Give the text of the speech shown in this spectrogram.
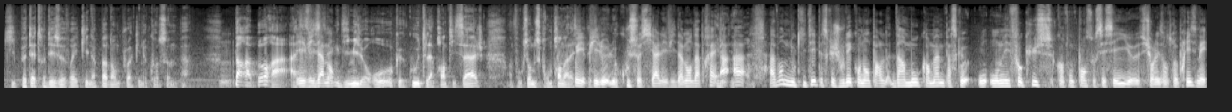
qui peut être désœuvré, qui n'a pas d'emploi, qui ne consomme pas? Par rapport à, à Hmm. Évidemment. 5 10 000 euros que coûte l'apprentissage en fonction de ce qu'on prend dans la Oui, et puis le, le coût social, évidemment, d'après. Ah, ah, avant de nous quitter, parce que je voulais qu'on en parle d'un mot quand même, parce qu'on on est focus, quand on pense au CCI, euh, sur les entreprises, mais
